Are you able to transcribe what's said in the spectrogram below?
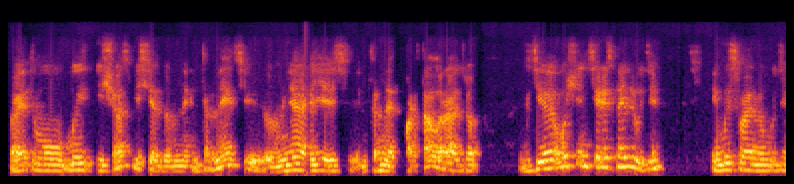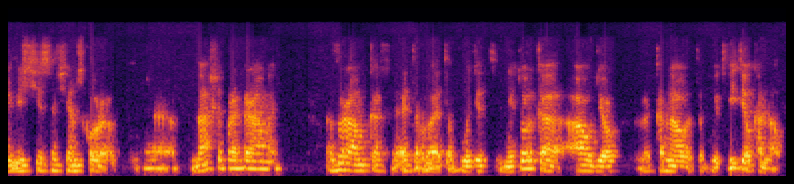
Поэтому мы и сейчас беседуем на интернете. У меня есть интернет-портал радио, где очень интересные люди. И мы с вами будем вести совсем скоро э, наши программы в рамках этого. Это будет не только аудиоканал, это будет видеоканал,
